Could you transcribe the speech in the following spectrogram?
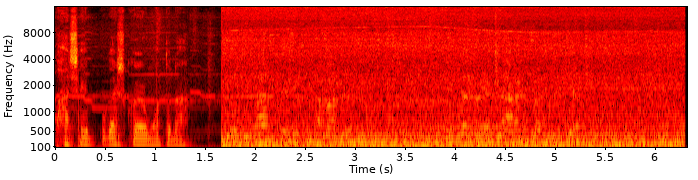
ভাষায় প্রকাশ করার মতো না।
